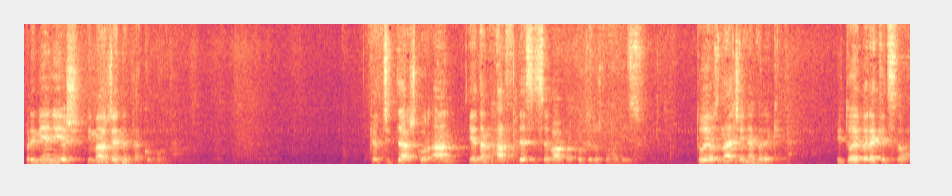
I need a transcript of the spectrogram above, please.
primjenjuješ, imaš žene tako Boga. Kad čitaš Kur'an, jedan harf, deset se vapa, kako se došlo hadisu. To je označenje bereketa. I to je bereket stvar,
